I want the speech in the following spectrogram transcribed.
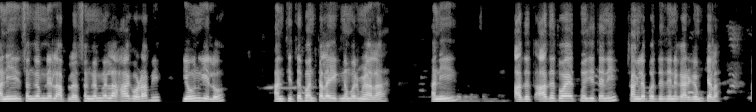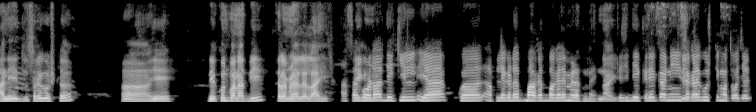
आणि संगमनेरला आपलं संगमनेरला हा घोडा बी घेऊन गेलो. आणि तिथे पण त्याला एक नंबर मिळाला. आणि आदत आदत वयात म्हणजे त्यांनी चांगल्या पद्धतीने कार्यक्रम केला. आणि दुसरी गोष्ट हे देखूनपणात बी त्याला मिळालेला आहे. असा घोडा. देखील या आपल्याकडे भागात बघायला मिळत नाही. त्याची देखरेख आणि सगळ्या गोष्टी महत्त्वाच्या आहेत.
